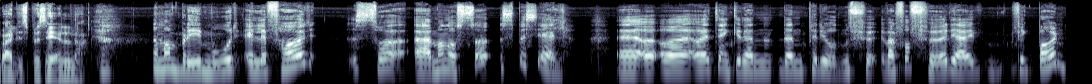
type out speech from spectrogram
være litt spesiell, da. Når man blir mor eller far, så er man også spesiell. Eh, og, og, og jeg tenker den, den perioden, før, i hvert fall før jeg fikk barn,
